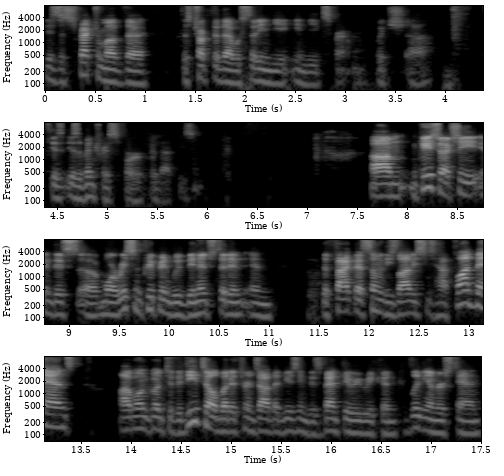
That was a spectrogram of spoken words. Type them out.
is, the spectrum of the, the structure that was studied in the, in the experiment, which uh, is, is of interest for, for that reason. Um, okay, so actually in this uh, more recent preprint, we've been interested in, in the fact that some of these lattices have flat bands. I won't go into the detail, but it turns out that using this band theory, we can completely understand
